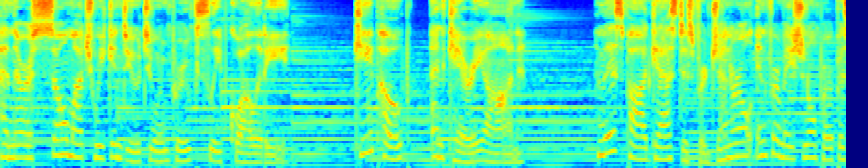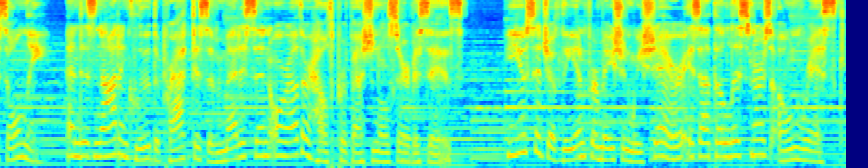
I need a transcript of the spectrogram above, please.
and there is so much we can do to improve sleep quality. Keep hope and carry on. This podcast is for general informational purpose only and does not include the practice of medicine or other health professional services. Usage of the information we share is at the listener's own risk,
